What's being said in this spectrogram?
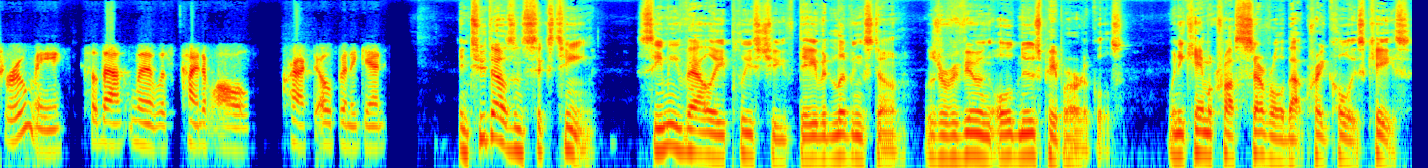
threw me. So that when it was kind of all cracked open again. In 2016, Simi Valley Police Chief David Livingstone was reviewing old newspaper articles when he came across several about Craig Coley's case.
